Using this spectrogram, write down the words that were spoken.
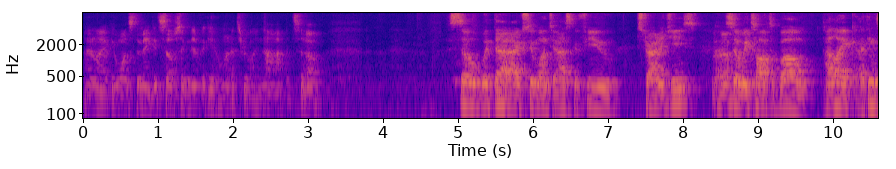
And like it wants to make itself significant when it's really not. So so with that I actually want to ask a few strategies. Uh-huh. so we talked about I like I think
